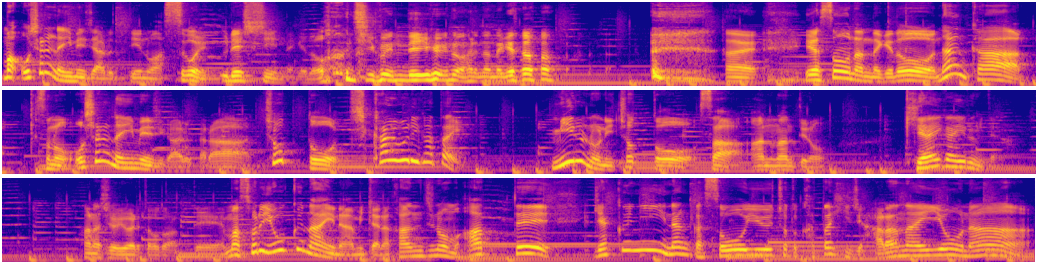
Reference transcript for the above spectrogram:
まあおしゃれなイメージあるっていうのはすごい嬉しいんだけど 自分で言うのはあれなんだけど。はい。いやそうなんだけどなんかそのおしゃれなイメージがあるからちょっと近寄りがたい。見るのにちょっとさあのなんていうの？気合がいるみたいな。話を言われたことがあって。まあそれ良くないなみたいな感じのもあって逆になんかそういうちょっと肩肘張らないような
